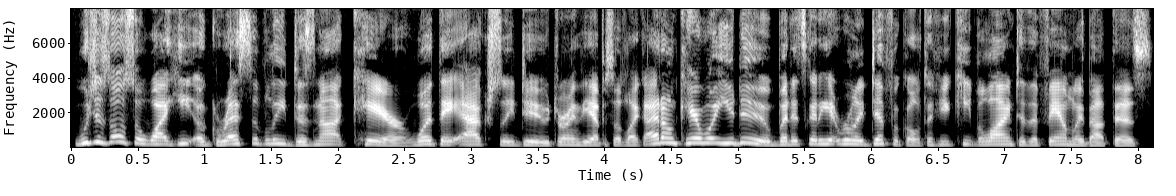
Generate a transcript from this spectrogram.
Which is also why he aggressively does not care what they actually do during the episode. Like, I don't care what you do, but it's going to get really difficult if you keep lying to the family about this.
